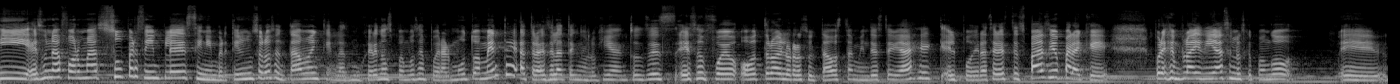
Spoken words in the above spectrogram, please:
Y es una forma súper simple, sin invertir un solo centavo, en que las mujeres nos podemos empoderar mutuamente a través de la tecnología. Entonces, eso fue otro de los resultados también de este viaje, el poder hacer este espacio para que, por ejemplo, hay días en los que pongo eh,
